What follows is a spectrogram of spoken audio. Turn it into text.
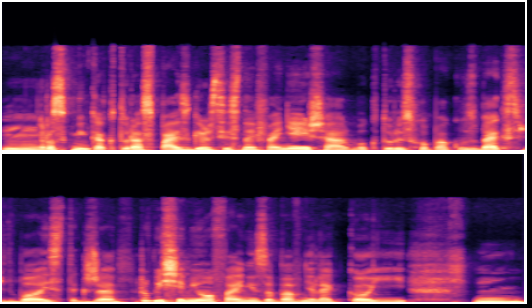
mm, rozkminka, która Spice Girls jest najfajniejsza, albo który z chłopaków z Backstreet Boys, także robi się miło, fajnie, zabawnie, lekko i mm,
